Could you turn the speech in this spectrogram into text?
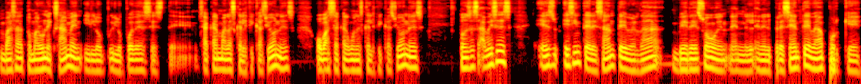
vas a tomar un examen y lo, y lo puedes este, sacar malas calificaciones o vas a sacar buenas calificaciones. Entonces, a veces es, es interesante, ¿verdad? Ver eso en, el, en el presente, ¿verdad? Porque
